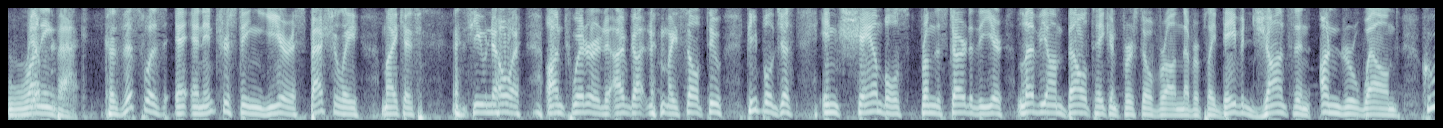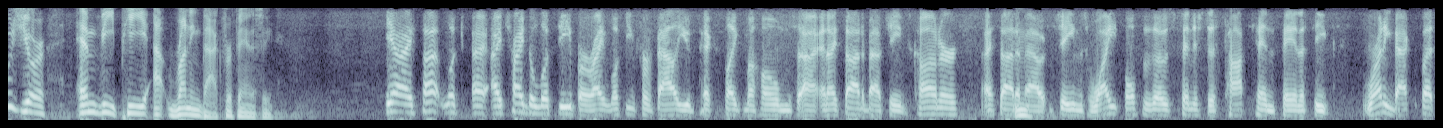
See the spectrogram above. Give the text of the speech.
running back? Because this was an interesting year, especially Mike as as you know on Twitter, and I've gotten it myself too. People just in shambles from the start of the year. Le'Veon Bell taken first overall, never played. David Johnson underwhelmed. Who's your MVP at running back for fantasy? Yeah, I thought. Look, I, I tried to look deeper, right? Looking for value picks like Mahomes, uh, and I thought about James Conner. I thought mm. about James White. Both of those finished as top ten fantasy running backs, but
